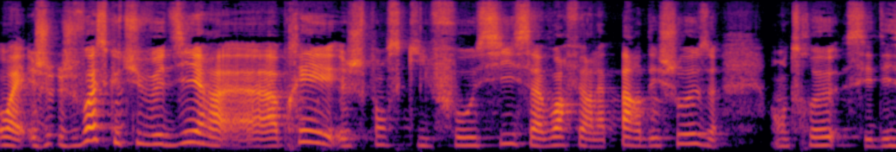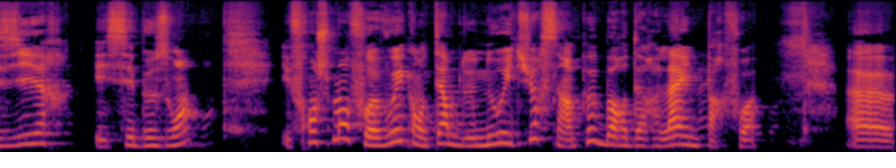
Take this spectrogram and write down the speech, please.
Ouais, je, vois ce que tu veux dire. Après, je pense qu'il faut aussi savoir faire la part des choses entre ses désirs et ses besoins. Et franchement, faut avouer qu'en termes de nourriture, c'est un peu borderline parfois. Euh,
